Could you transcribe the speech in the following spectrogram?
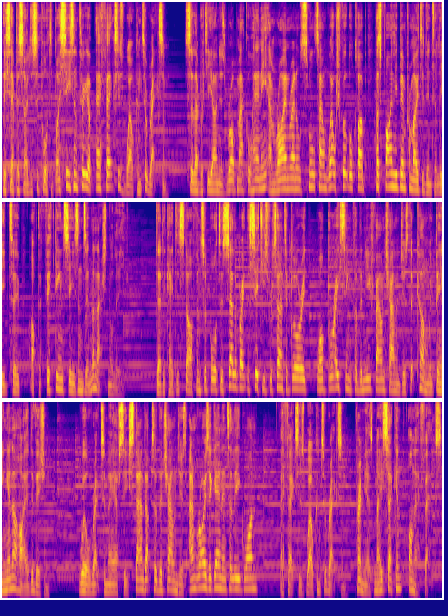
This episode is supported by Season 3 of FX's Welcome to Wrexham. Celebrity owners Rob McElhenney and Ryan Reynolds' small town Welsh football club has finally been promoted into League Two after 15 seasons in the National League. Dedicated staff and supporters celebrate the city's return to glory while bracing for the newfound challenges that come with being in a higher division. Will Wrexham AFC stand up to the challenges and rise again into League One? FX's Welcome to Wrexham premieres May 2nd on FX.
